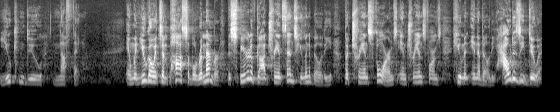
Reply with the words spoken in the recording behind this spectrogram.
you can do nothing. And when you go, it's impossible. Remember, the Spirit of God transcends human ability, but transforms and transforms human inability. How does He do it?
